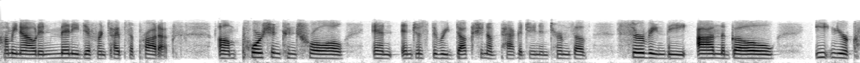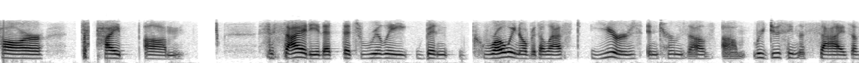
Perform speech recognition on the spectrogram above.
coming out in many different types of products. Um, portion control and and just the reduction of packaging in terms of serving the on the go, eat in your car type um, society that that's really been growing over the last years in terms of um, reducing the size of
